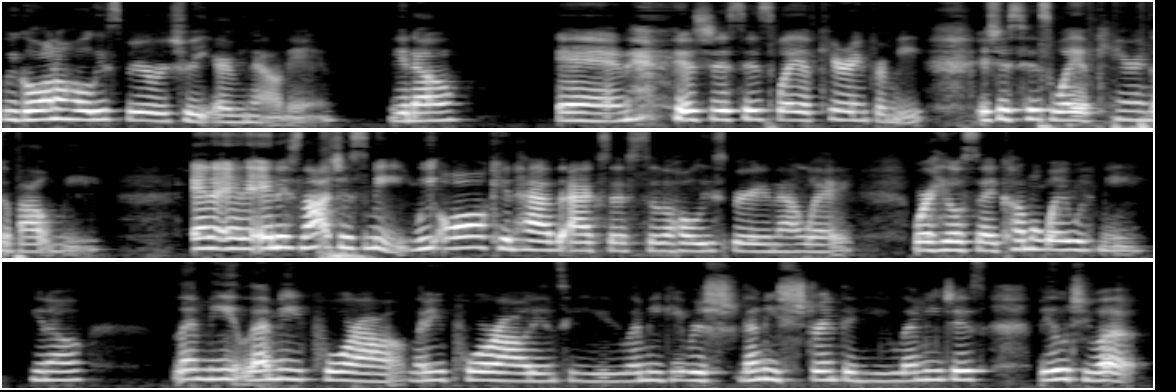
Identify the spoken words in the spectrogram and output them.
we go on a Holy Spirit retreat every now and then you know? And it's just his way of caring for me. It's just his way of caring about me. And, and, and it's not just me. We all can have access to the Holy Spirit in that way where he'll say, come away with me, you know? Let me let me pour out. Let me pour out into you. Let me get let me strengthen you. Let me just build you up.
